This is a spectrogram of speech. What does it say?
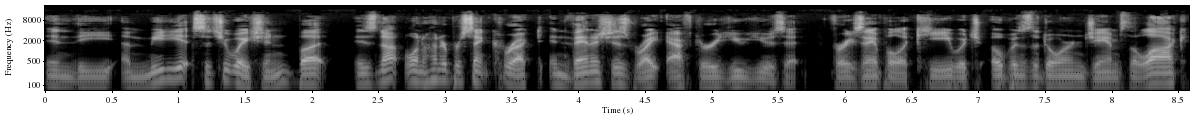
in the immediate situation, but is not 100% correct and vanishes right after you use it. For example, a key which opens the door and jams the lock,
